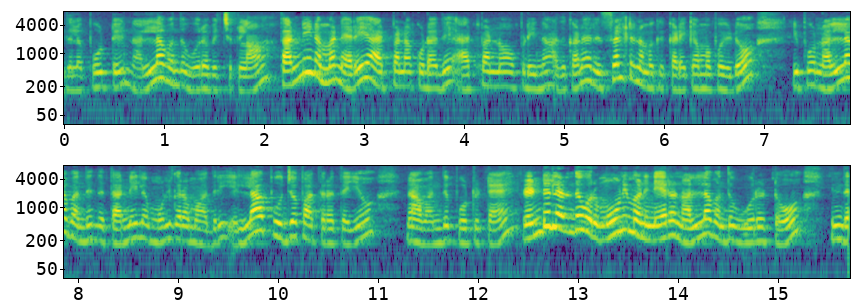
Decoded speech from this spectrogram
இதில் போட்டு நல்லா வந்து ஊற வச்சுக்கலாம். தண்ணி நம்ம நிறைய ஆட் பண்ணக்கூடாது. ஆட் பண்ணோம் அப்படின்னா அதுக்கான ரிசல்ட் நமக்கு கிடைக்காம போயிடும். இப்போது நல்லா வந்து இந்த தண்ணியில் மூழ்கிற மாதிரி எல்லா பூஜை பாத்திரத்தையும் நான் வந்து போட்டுட்டேன். ரெண்டுலேருந்து ஒரு மூணு மணி நேரம் நல்லா வந்து ஊறட்டும். இந்த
